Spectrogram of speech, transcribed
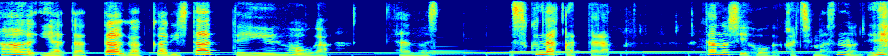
ああ、嫌だった、がっかりしたっていう方が、あの、少なかったら、楽しい方が勝ちますのでね。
